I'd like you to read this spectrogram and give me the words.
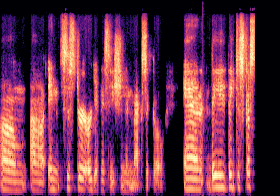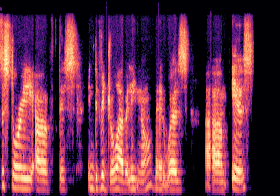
um, uh, in sister organization in Mexico. And they, they discussed the story of this individual, Avelino, that was, um, is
